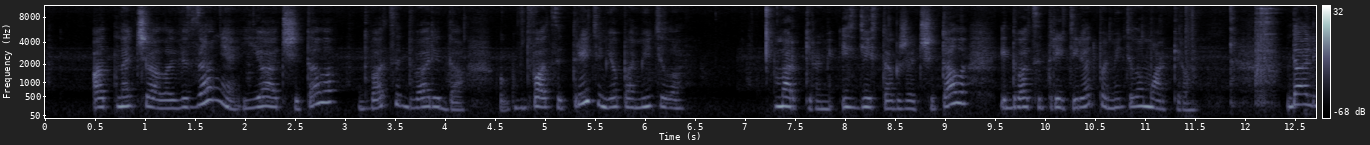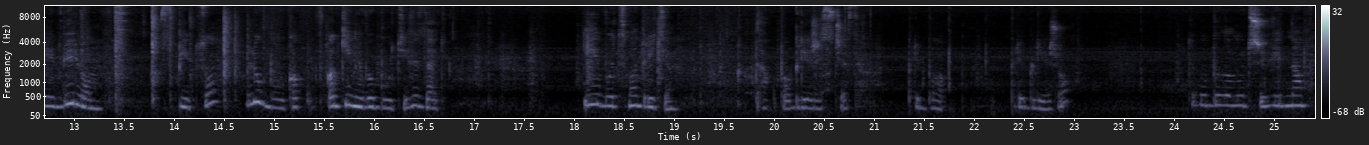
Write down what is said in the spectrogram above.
от начала вязания я отсчитала 22 ряда. В 23 я пометила маркерами. И здесь также отсчитала. И 23 ряд пометила маркером. Далее берем спицу, любую, как, в какими вы будете вязать. И вот смотрите, так, поближе сейчас прибав, приближу, чтобы было лучше видно.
